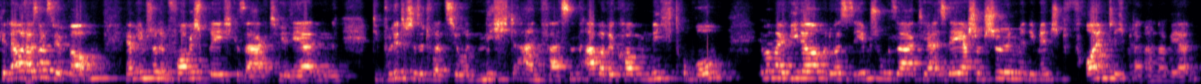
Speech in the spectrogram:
Genau das, was wir brauchen. Wir haben eben schon im Vorgespräch gesagt, wir werden die politische Situation nicht anfassen, aber wir kommen nicht drum herum, immer mal wieder, und du hast es eben schon gesagt, ja, es wäre ja schon schön, wenn die Menschen freundlich miteinander werden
